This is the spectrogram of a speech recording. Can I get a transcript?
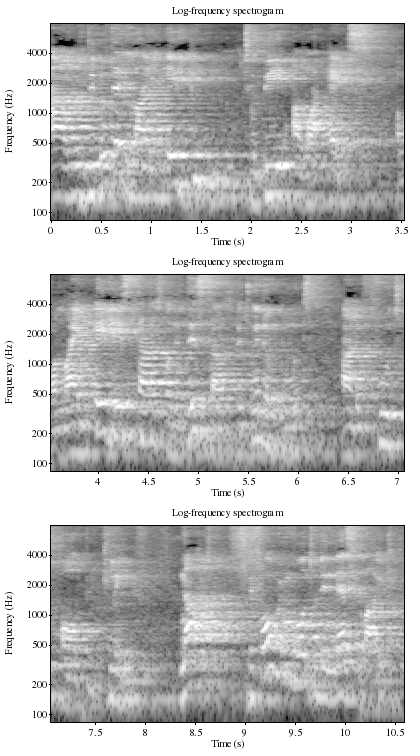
And we've denoted line AB to be our X. Our line AB stands for the distance between the boat and the foot of the cliff. Now, before we move on to the next slide,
